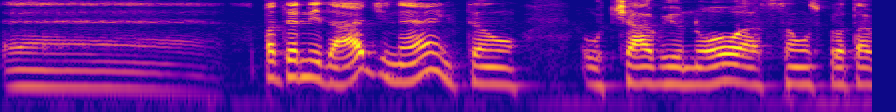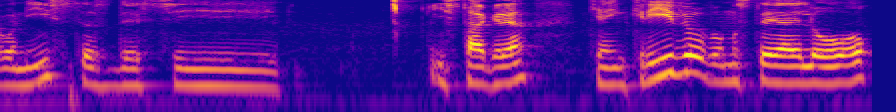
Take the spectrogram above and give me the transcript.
é, paternidade, né? Então, o Thiago e o Noah são os protagonistas desse Instagram, que é incrível. Vamos ter a Elo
